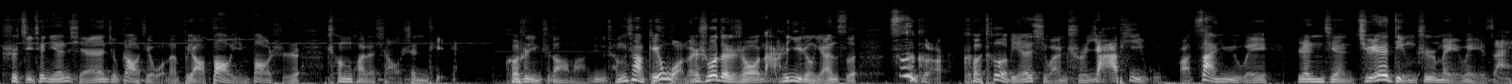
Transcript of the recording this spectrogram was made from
是几千年前就告诫我们不要暴饮暴食，撑坏了小身体。可是你知道吗？吕丞相给我们说的时候，那是义正言辞，自个儿可特别喜欢吃鸭屁股啊，赞誉为人间绝顶之美味哉。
